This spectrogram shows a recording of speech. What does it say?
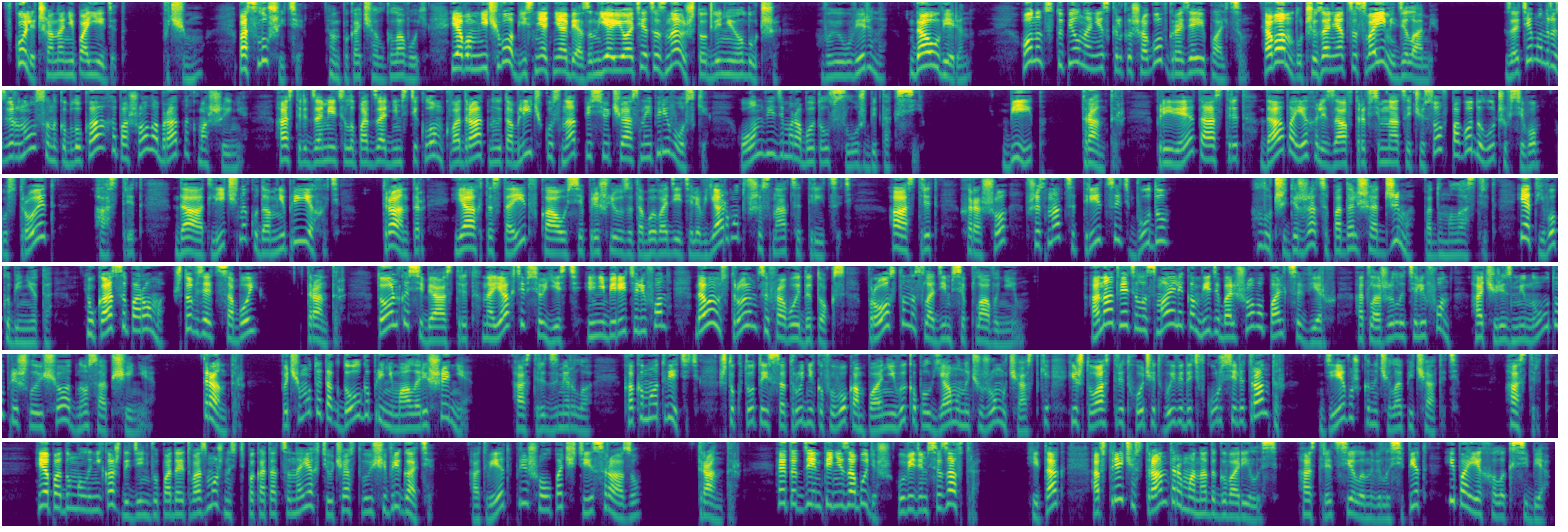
В колледж она не поедет. Почему? Послушайте, он покачал головой. Я вам ничего объяснять не обязан. Я ее отец и знаю, что для нее лучше. Вы уверены? Да, уверен. Он отступил на несколько шагов, грозя ей пальцем. «А вам лучше заняться своими делами!» Затем он развернулся на каблуках и пошел обратно к машине. Астрид заметила под задним стеклом квадратную табличку с надписью «Частные перевозки». Он, видимо, работал в службе такси. «Бип. Трантер. Привет, Астрид. Да, поехали завтра в 17 часов. Погода лучше всего. Устроит?» «Астрид. Да, отлично. Куда мне приехать?» «Трантер. Яхта стоит в Каусе. Пришлю за тобой водителя в Ярмут в 16.30. «Астрид, хорошо, в 16.30 буду...» «Лучше держаться подальше от Джима», — подумал Астрид, — «и от его кабинета. У кассы парома. Что взять с собой?» Трантер. «Только себя, Астрид. На яхте все есть. И не бери телефон. Давай устроим цифровой детокс. Просто насладимся плаванием». Она ответила смайликом в виде большого пальца вверх, отложила телефон, а через минуту пришло еще одно сообщение. «Трантер, почему ты так долго принимала решение?» Астрид замерла. Как ему ответить, что кто-то из сотрудников его компании выкопал яму на чужом участке и что Астрид хочет выведать в курсе или Трантер? Девушка начала печатать. «Астрид, я подумала, не каждый день выпадает возможность покататься на яхте, участвующей в регате». Ответ пришел почти сразу. «Трантер, этот день ты не забудешь, увидимся завтра». Итак, о встрече с Трантером она договорилась. Астрид села на велосипед и поехала к себе.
